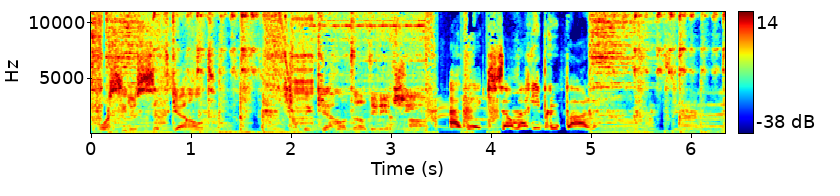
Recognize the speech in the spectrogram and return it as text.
Voici le 740 des 40 ans d'énergie. Avec Jean-Marie Bleu Pâle,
